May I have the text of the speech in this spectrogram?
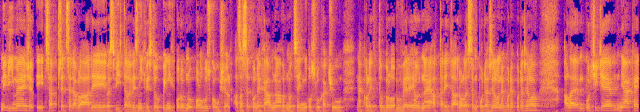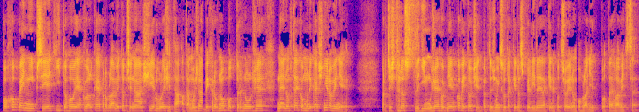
My víme, že i třeba předseda vlády ve svých televizních vystoupeních podobnou polohu zkoušel. A zase ponechám na hodnocení posluchačů, nakolik to bylo důvěryhodné a tady ta role se mu podařila nebo nepodařila. Ale určitě nějaké pochopení, přijetí toho, jak velké problémy to přináší, je důležitá. A tam možná bych rovnou podtrhnul, že nejenom v té komunikační rovině, protože to dost lidí může hodně jako vytočit, protože oni jsou taky dospělí lidé, taky nepotřebují jenom pohladit po té hlavičce,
